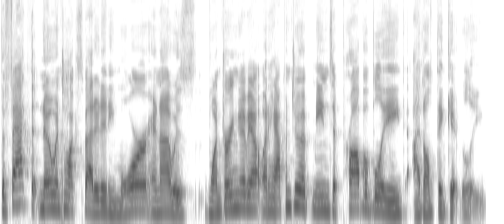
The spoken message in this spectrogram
the fact that no one talks about it anymore, and I was wondering about what happened to it, means it probably I don't think it really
